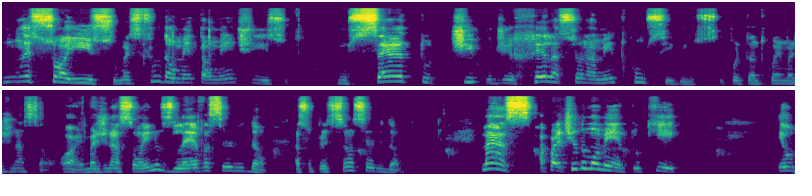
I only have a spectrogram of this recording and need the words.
não é só isso, mas fundamentalmente isso, um certo tipo de relacionamento com signos, e portanto com a imaginação. Ó, a imaginação aí nos leva à servidão, à supressão à servidão. Mas, a partir do momento que eu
